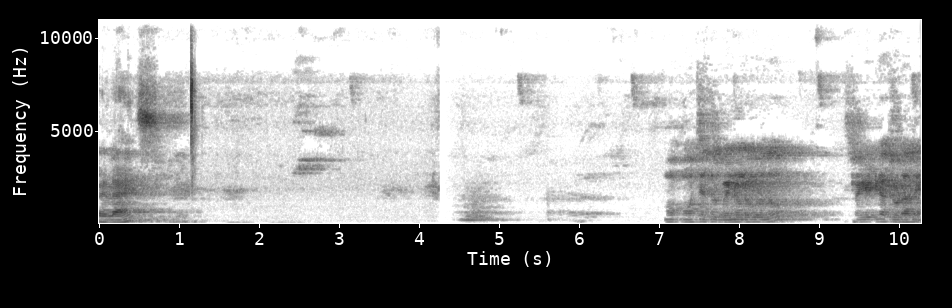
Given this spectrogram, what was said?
relax మోచేతులు బెండ్ ఉండకూడదు. స్ట్రైట్గా చూడాలి.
